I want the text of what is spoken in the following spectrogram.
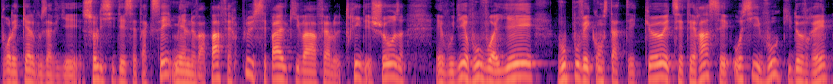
pour lesquels vous aviez sollicité cet accès, mais elle ne va pas faire plus. C'est pas elle qui va faire le tri des choses et vous dire, vous voyez, vous pouvez constater que, etc. C'est aussi vous qui devrez,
